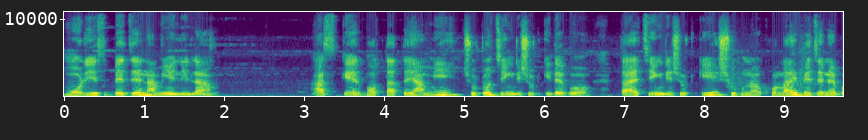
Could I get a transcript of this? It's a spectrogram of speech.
মরিচ বেজে নামিয়ে নিলাম। আজকের ভর্তাতে আমি ছোট চিংড়ি শুটকি দেব। তাই চিংড়ি শুটকি শুকনো খোলায় বেজে নেব।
